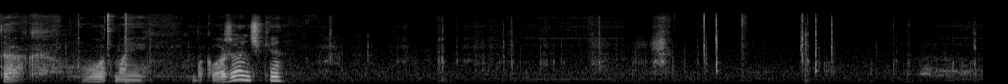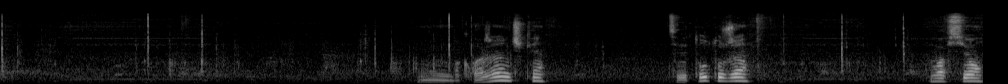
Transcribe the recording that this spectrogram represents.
Так, вот мои баклажанчики. Баклажанчики цветут уже во все.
